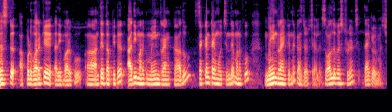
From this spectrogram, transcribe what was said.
జస్ట్ అప్పటి వరకే అది వరకు అంతే తప్పితే అది మనకు మెయిన్ ర్యాంక్ కాదు. సెకండ్ టైం వచ్చిందే మనకు మెయిన్ ర్యాంక్ కింద కన్సిడర్ చేయాలి. So all the best students thank you very much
